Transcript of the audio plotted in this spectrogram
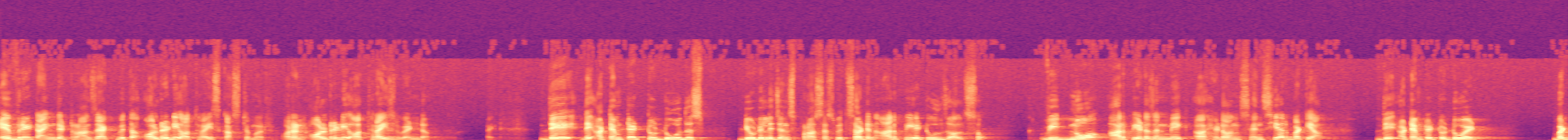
every time they transact with an already authorized customer or an already authorized vendor. Right? They, they attempted to do this due diligence process with certain RPA tools also. We know RPA doesn't make a head-on sense here, but yeah, they attempted to do it. But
